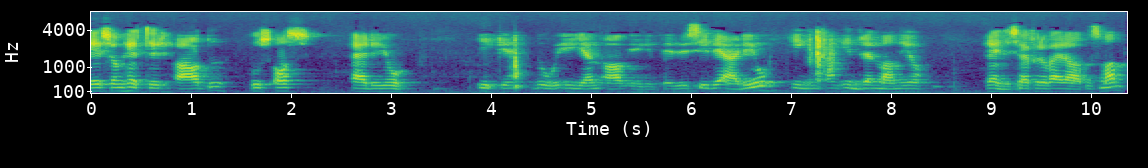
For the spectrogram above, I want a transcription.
Det som heter adel hos oss, er det jo ikke noe igjen av, egentlig. Det vil si, det er det jo. Ingen kan hindre en mann i å regne seg for å være adelsmann.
